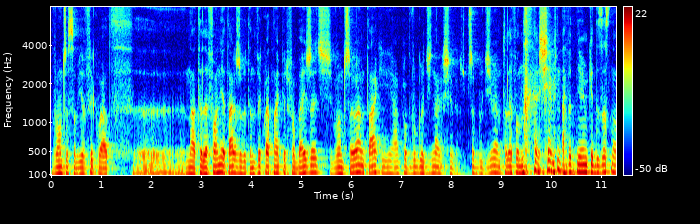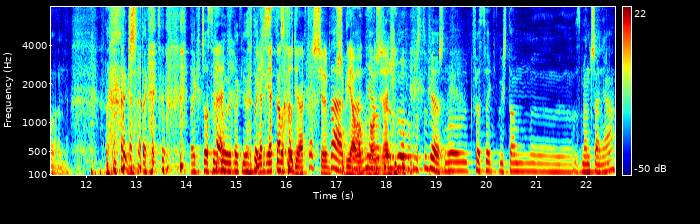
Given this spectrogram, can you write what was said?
włączę sobie wykład y, na telefonie, tak, żeby ten wykład najpierw obejrzeć. Włączyłem, tak, i ja po dwóch godzinach się przebudziłem, telefon na ziemi, nawet nie wiem kiedy zasnąłem. Nie? Także taka to, tak czasem Hej, były takie, takie Jak, jak na studiach też się Tak, przybijało tak, nie, no gwoździa. to już było po prostu, wiesz, no, kwestia jakiegoś tam y, zmęczenia.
